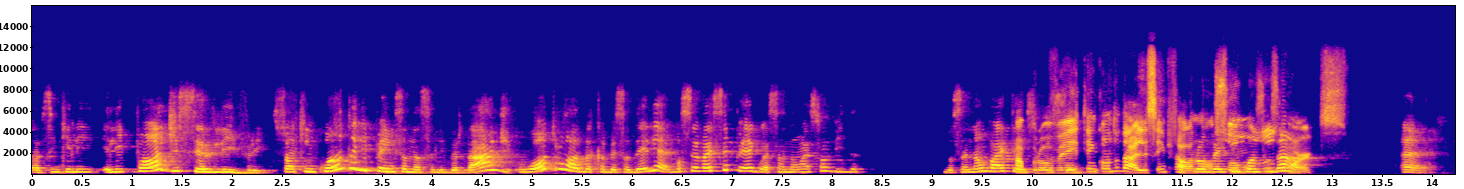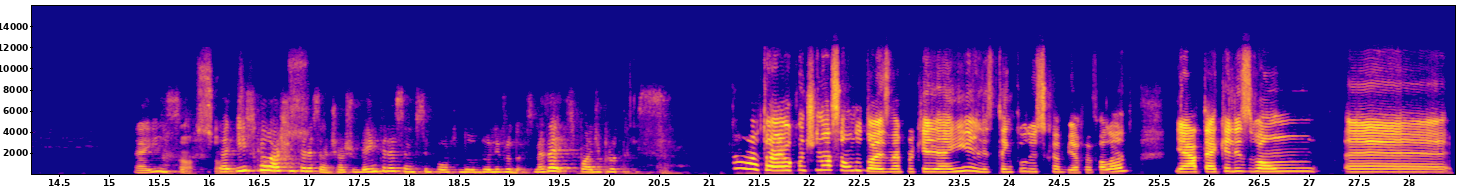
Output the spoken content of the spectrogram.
Assim, que ele, ele pode ser livre. Só que enquanto ele pensa nessa liberdade, o outro lado da cabeça dele é: você vai ser pego, essa não é sua vida. Você não vai ter Aproveitem quando dá. Ele sempre fala, Aproveitem nós somos os dá. mortos. É. É isso. é isso que eu acho interessante. Eu acho bem interessante esse ponto do, do livro 2. Mas é isso, pode ir pro 3. Não, então é a continuação do 2, né? Porque aí eles têm tudo isso que a Bia foi falando. E é até que eles vão é,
